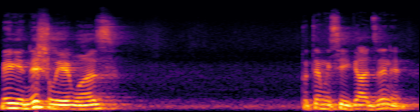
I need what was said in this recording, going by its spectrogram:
Maybe initially it was, but then we see God's in it.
